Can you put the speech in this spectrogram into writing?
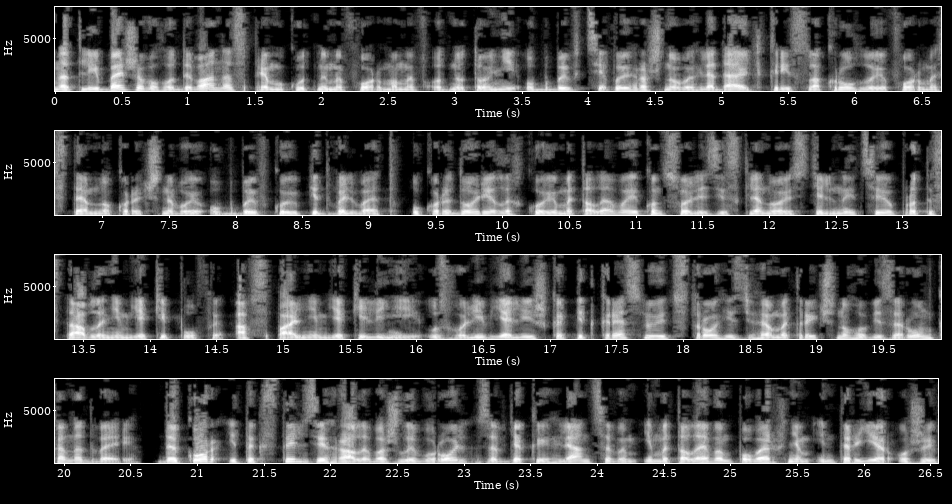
На тлі бежевого дивана з прямокутними формами в однотонній оббивці виграшно виглядають крісла круглої форми з темно-коричневою оббивкою під вельвет. У коридорі легкої металевої консолі зі скляною стільницею протиставлені м'які пуфи, а в спальні м'які лінії узголів'я ліжка підкреслюють строгість геометричного візерунка на двері. Декор і текстиль зіграли важливу роль завдяки глянцевим і металевим поверхням інтер'єр ожив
